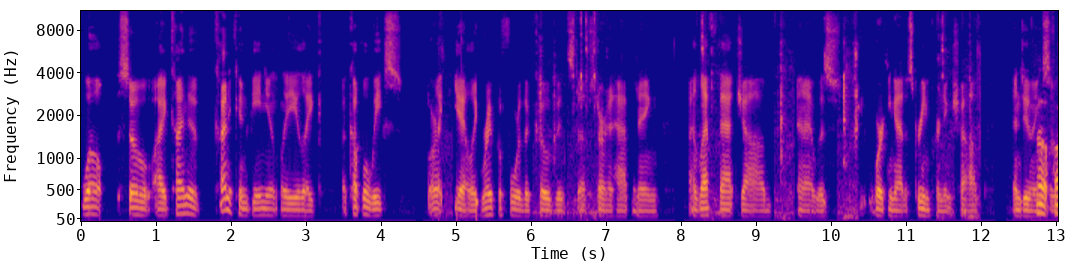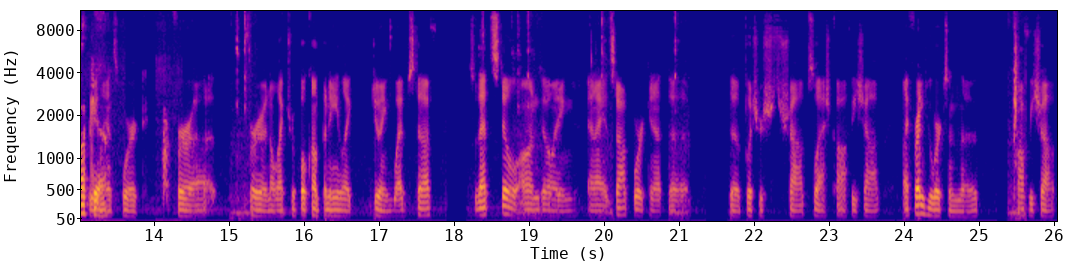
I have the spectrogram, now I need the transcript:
Well, so I kind of kind of conveniently like a couple weeks or like yeah, like right before the COVID stuff started happening, I left that job and I was working at a screen printing shop and doing Oh, some fuck yeah. freelance work for uh for an electrical company like doing web stuff. So that's still ongoing and I had stopped working at the the butcher shop slash coffee shop. My friend who works in the coffee shop,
